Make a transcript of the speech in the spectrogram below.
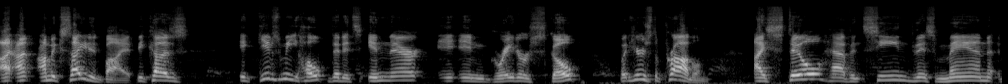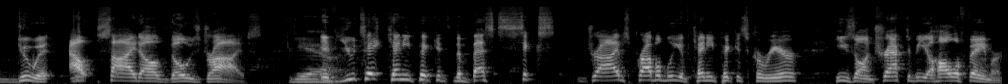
I, I, I'm excited by it because it gives me hope that it's in there in greater scope. But here's the problem I still haven't seen this man do it outside of those drives. Yeah. If you take Kenny Pickett's, the best six drives probably of Kenny Pickett's career, He's on track to be a Hall of Famer.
